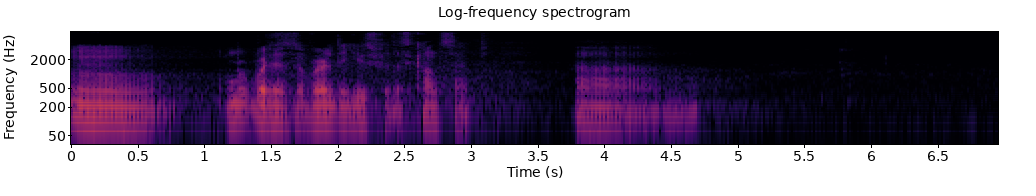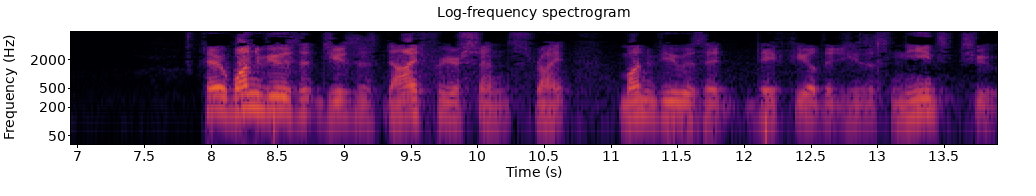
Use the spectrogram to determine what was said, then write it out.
mm, what is the word they use for this concept? Uh, Okay, one view is that Jesus died for your sins, right? One view is that they feel that Jesus needs to.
